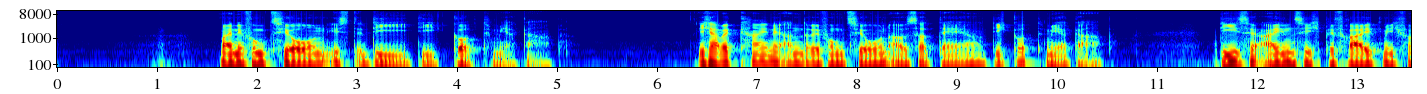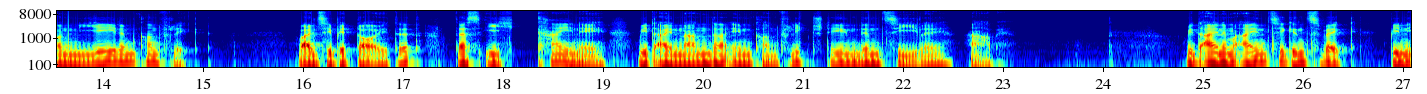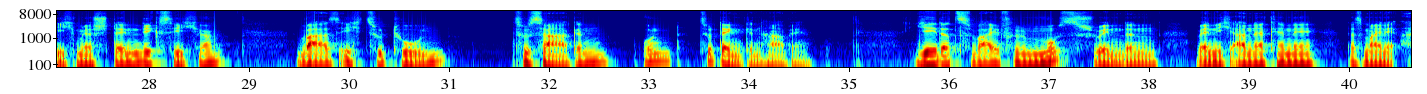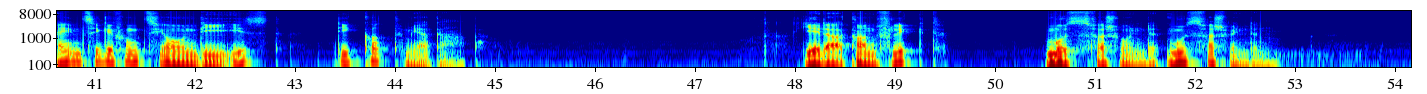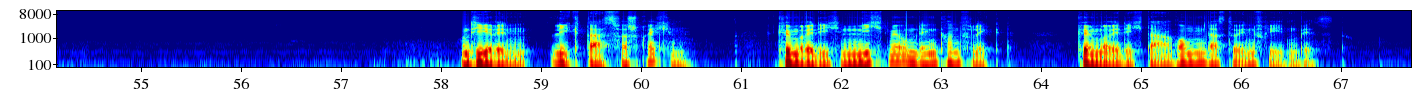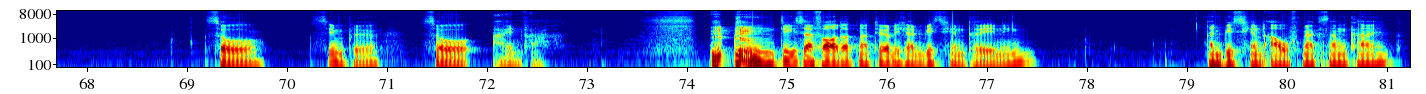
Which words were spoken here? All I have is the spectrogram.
Meine Funktion ist die, die Gott mir gab. Ich habe keine andere Funktion außer der, die Gott mir gab. Diese Einsicht befreit mich von jedem Konflikt, weil sie bedeutet, dass ich keine miteinander im Konflikt stehenden Ziele habe. Mit einem einzigen Zweck bin ich mir ständig sicher, was ich zu tun, zu sagen und zu denken habe. Jeder Zweifel muss schwinden, wenn ich anerkenne, dass meine einzige Funktion die ist, die Gott mir gab. Jeder Konflikt muss verschwinden. Muss verschwinden. Und hierin liegt das Versprechen. Kümmere dich nicht mehr um den Konflikt. Kümmere dich darum, dass du in Frieden bist. So simpel, so einfach. Dies erfordert natürlich ein bisschen Training, ein bisschen Aufmerksamkeit,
